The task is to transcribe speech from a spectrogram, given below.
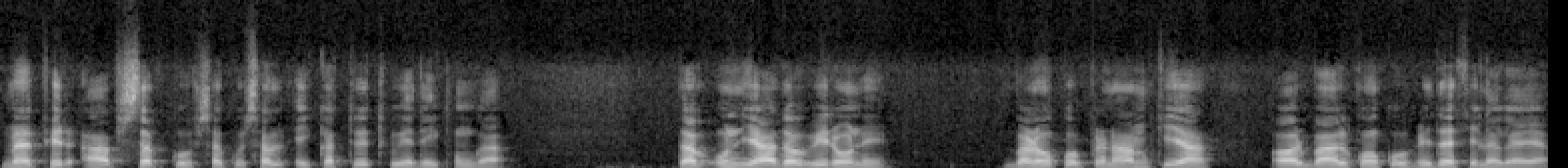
मैं फिर आप सबको सकुशल एकत्रित हुए देखूँगा। तब उन यादव वीरों ने बड़ों को प्रणाम किया और बालकों को हृदय से लगाया।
